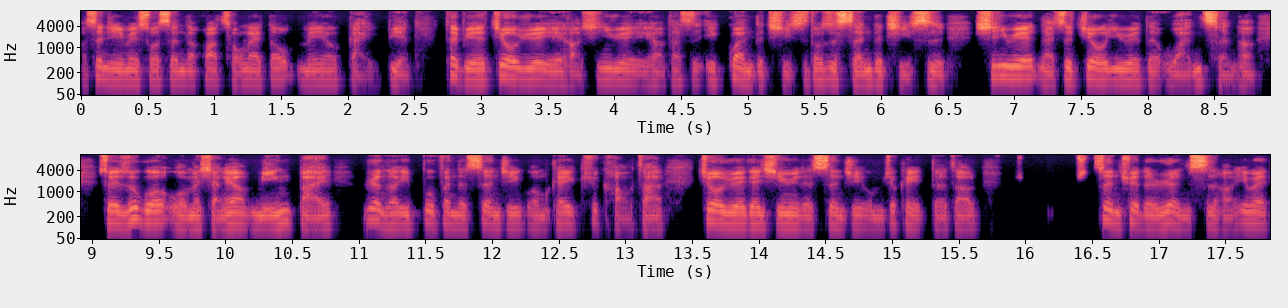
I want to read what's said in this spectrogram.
圣经里面说神的话从来都没有改变，特别旧约也好，新约也好，它是一贯的启示，都是神的启示。新约乃是旧约的完成哈。所以，如果我们想要明白任何一部分的圣经，我们可以去考察旧约跟新约的圣经，我们就可以得到。正确的认识哈，因为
